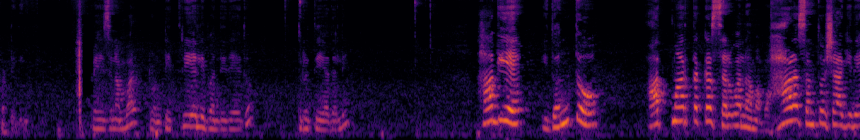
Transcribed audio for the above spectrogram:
ಕೊಟ್ಟಿದ್ದೀನಿ ಪೇಜ್ ನಂಬರ್ ಟ್ವೆಂಟಿ ತ್ರೀಯಲ್ಲಿ ಬಂದಿದೆ ಇದು, ತೃತೀಯದಲ್ಲಿ. ಹಾಗೆಯೇ ಇದಂತೂ ಆತ್ಮಾರ್ಥಕ ಸರ್ವನಾಮ. ಬಹಳ ಸಂತೋಷ ಆಗಿದೆ.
